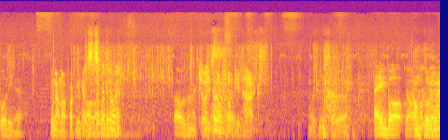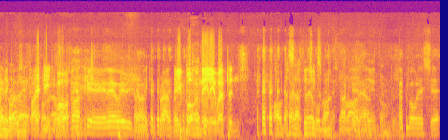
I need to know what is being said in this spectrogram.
body at? Well, on our fucking This is helmet. funny, mate. That was an Johnny's got fucking hacks. was Mr. Uh, Aimbot. Yeah, I'm calling the one aimbot, mate. Aimbot. dollars. Fucking here we go. make you proud, but Aimbot with melee weapons. All That's check how Fidgix available won. to survive. Fucking hell. Yeah, Remember all this shit.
